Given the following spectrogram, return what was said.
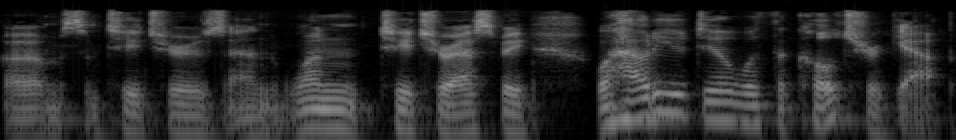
um, some teachers, and one teacher asked me, Well, how do you deal with the culture gap?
